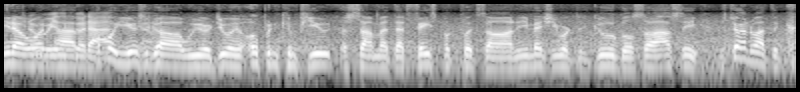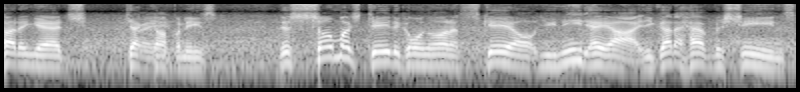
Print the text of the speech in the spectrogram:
You know, when, really uh, good a couple years yeah. ago, we were doing Open Compute a summit that Facebook puts on, and you mentioned you worked at Google, so obviously, you're talking about the cutting edge tech Right. companies. There's so much data going on at scale, you need AI. You got to have machines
